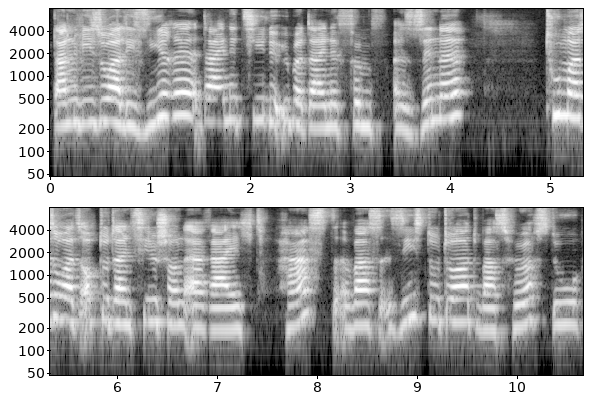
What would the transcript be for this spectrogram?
Dann visualisiere deine Ziele über deine fünf äh, Sinne. Tu mal so, als ob du dein Ziel schon erreicht hast. Was siehst du dort? Was hörst du?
